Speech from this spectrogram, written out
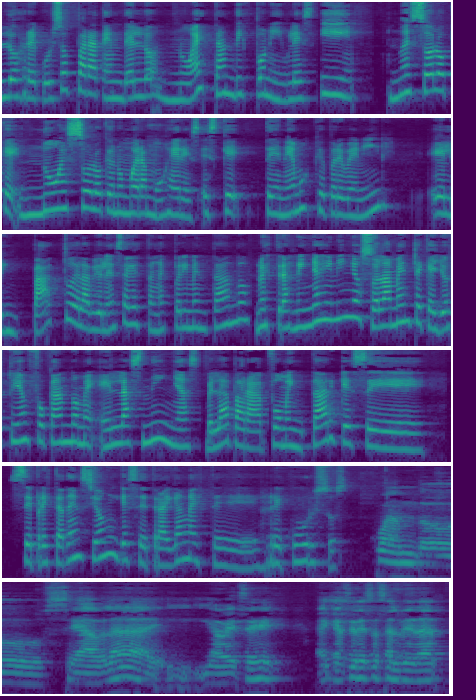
los recursos para atenderlo no están disponibles y no es solo que no es solo que no mueran mujeres, es que tenemos que prevenir el impacto de la violencia que están experimentando nuestras niñas y niños, solamente que yo estoy enfocándome en las niñas, ¿verdad? Para fomentar que se, se preste atención y que se traigan este, recursos. Cuando se habla, y a veces hay que hacer esa salvedad,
